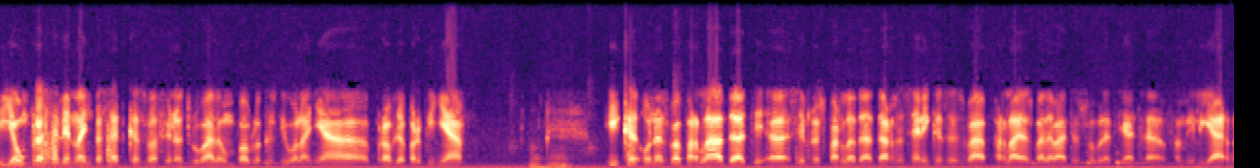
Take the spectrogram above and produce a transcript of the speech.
Hi ha un precedent l'any passat que es va fer una trobada a un poble que es diu Alanyà, a prop de Perpinyà, uh -huh. i que, on es va parlar, de, eh, sempre es parla d'arts escèniques, es va parlar, es va debatre sobre teatre familiar.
